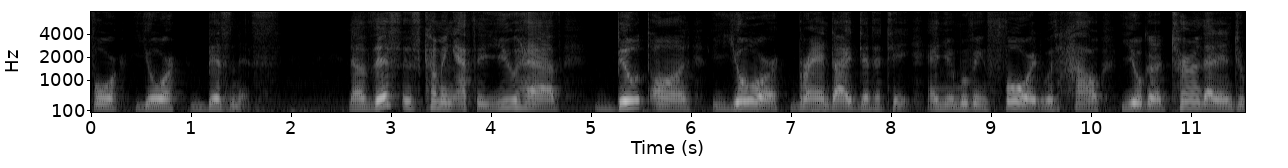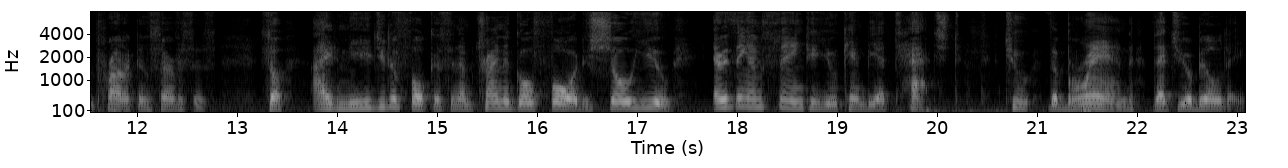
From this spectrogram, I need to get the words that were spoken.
for your business. Now, this is coming after you have built on your brand identity and you're moving forward with how you're going to turn that into product and services. So, I need you to focus and I'm trying to go forward to show you everything I'm saying to you can be attached to the brand that you're building.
